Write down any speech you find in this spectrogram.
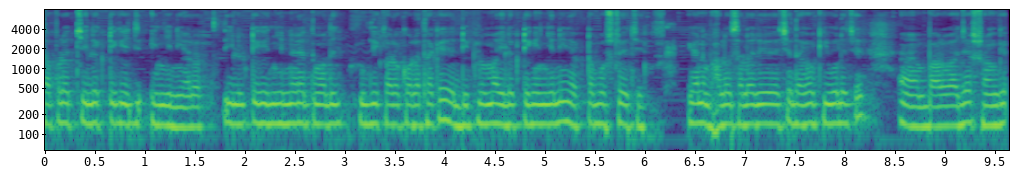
তারপরে হচ্ছে ইলেকট্রিক ইঞ্জিনিয়ার ইলেকট্রিক ইঞ্জিনিয়ার তোমাদের যদি কারও করা থাকে ডিপ্লোমা ইলেকট্রিক ইঞ্জিনিয়ার একটা পোস্ট রয়েছে। এখানে ভালো স্যালারি রয়েছে, দেখো কি বলেছে বারো হাজার সঙ্গে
